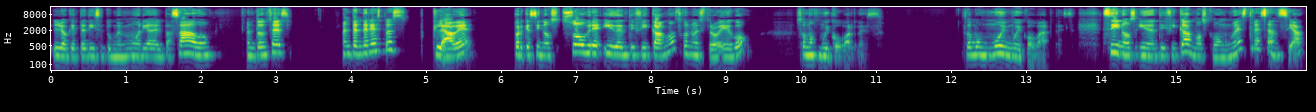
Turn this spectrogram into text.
lo que te dice tu memoria del pasado. Entonces, entender esto es clave porque si nos sobreidentificamos con nuestro ego, somos muy cobardes. Somos muy, muy cobardes. Si nos identificamos con nuestra esencia,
